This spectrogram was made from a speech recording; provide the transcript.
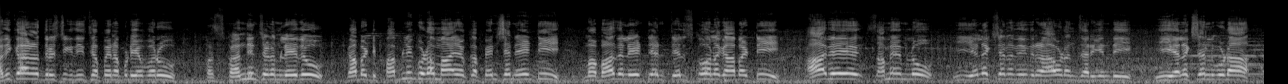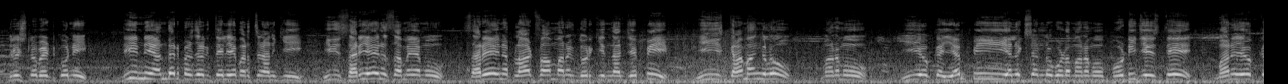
అధికారుల దృష్టికి తీసుకుపోయినప్పుడు ఎవరు స్పందించడం లేదు. కాబట్టి పబ్లిక్ కూడా మా యొక్క పెన్షన్ ఏంటి మా బాధలు ఏంటి అని తెలుసుకోవాలి కాబట్టి అదే సమయంలో ఈ ఎలక్షన్ అనేది రావడం జరిగింది. ఈ ఎలక్షన్లు కూడా దృష్టిలో పెట్టుకొని దీన్ని అందరి ప్రజలకు తెలియపరచడానికి ఇది సరియైన సమయము సరైన ప్లాట్ఫామ్ మనకు దొరికిందని చెప్పి ఈ క్రమంలో మనము ఈ యొక్క ఎంపీ ఎలక్షన్లో కూడా మనము పోటీ చేస్తే మన యొక్క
